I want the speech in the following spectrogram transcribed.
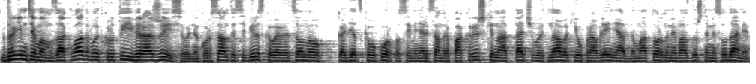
К другим темам закладывают крутые виражи. Сегодня курсанты Сибирского авиационного кадетского корпуса имени Александра Покрышкина оттачивают навыки управления одномоторными воздушными судами.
